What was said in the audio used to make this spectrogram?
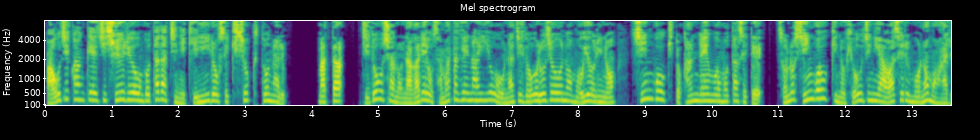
青時間計時終了後直ちに金色赤色となる。また、自動車の流れを妨げないよう同じ道路上の最寄りの信号機と関連を持たせて、その信号機の表示に合わせるものもある。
